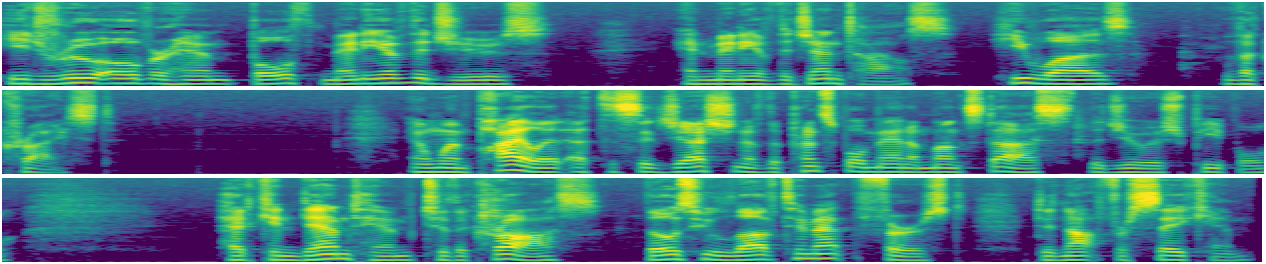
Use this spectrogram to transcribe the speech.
He drew over him both many of the Jews and many of the Gentiles. He was the Christ. And when Pilate, at the suggestion of the principal men amongst us, the Jewish people, had condemned him to the cross, those who loved him at first did not forsake him,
